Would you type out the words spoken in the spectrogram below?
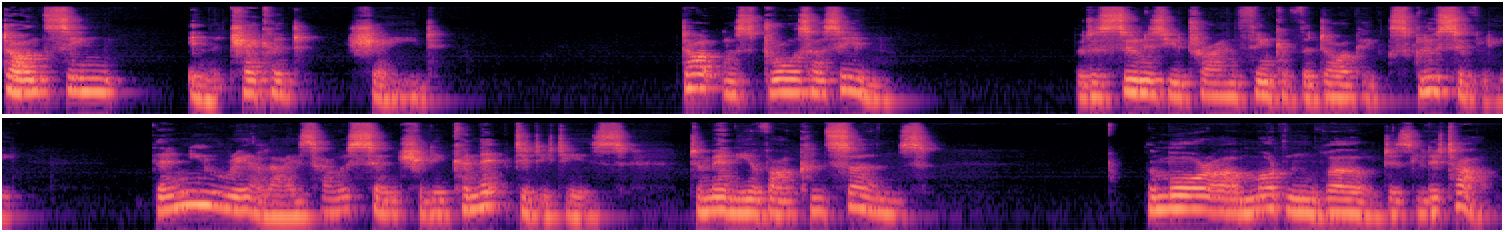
dancing in the checkered shade. Darkness draws us in, but as soon as you try and think of the dark exclusively, then you realize how essentially connected it is to many of our concerns. The more our modern world is lit up,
